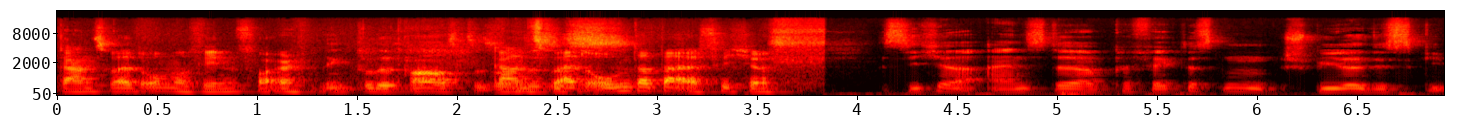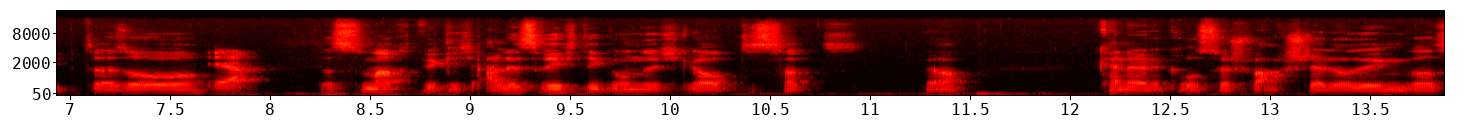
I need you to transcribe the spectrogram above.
ganz weit oben auf jeden Fall. Link to the Past. Also Ganz das weit oben dabei, sicher. Sicher eins der perfektesten Spiele, die es gibt. Also Ja. das macht wirklich alles richtig und ich glaube, das hat ja keine große Schwachstelle oder irgendwas.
